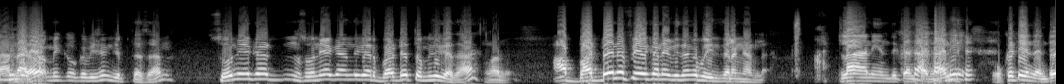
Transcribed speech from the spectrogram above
అన్నారో ఒక- మీకు ఒక విషయం చెప్తా సార్. సోనియా గాంధీ సోనియా గాంధీ గారి బర్త్డే తొమ్మిది కదా? ఆ బర్త్డేనే ఫేక్ అనే విధంగా పోయింది తెలంగాణలో. అట్లా అని ఎందుకంటే కానీ ఒకటి ఏంటంటే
